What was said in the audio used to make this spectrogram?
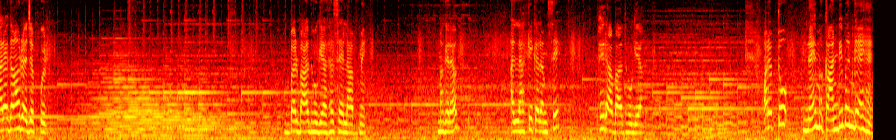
हमारा गाँव रजबपुर। बर्बाद हो गया था सैलाब में। मगर अब अल्लाह के करम से फिर आबाद हो गया। और अब तो नए मकान भी बन गए हैं।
